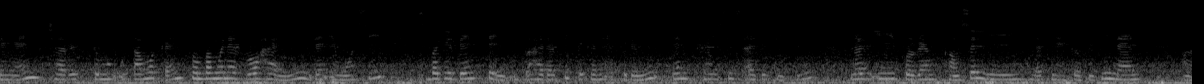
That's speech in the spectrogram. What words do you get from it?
dengan cara kita mengutamakan pembangunan rohani dan emosi sebagai benteng untuk hadapi tekanan akademik dan krisis identiti melalui program kaunseling, latihan kepimpinan. Ha,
